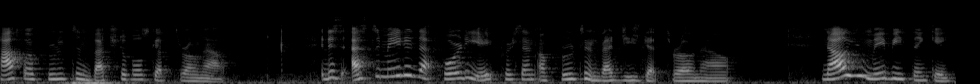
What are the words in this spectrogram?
half of fruits and vegetables get thrown out. It is estimated that 48% of fruits and veggies get thrown out. Now you may be thinking,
